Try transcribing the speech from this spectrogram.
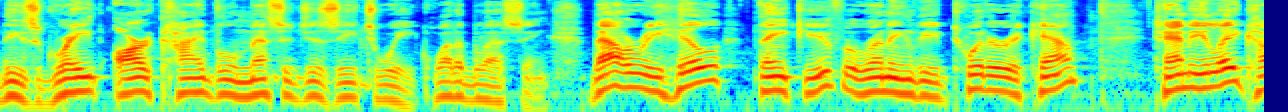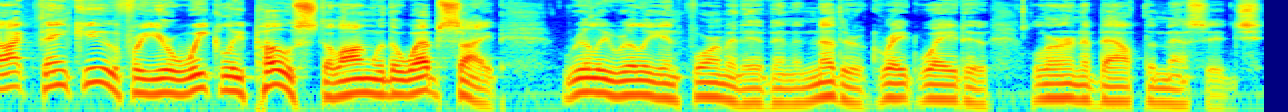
these great archival messages each week. What a blessing. Valerie Hill, thank you for running the Twitter account. Tammy Laycock, thank you for your weekly post along with the website. Really, really informative and another great way to learn about the message.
